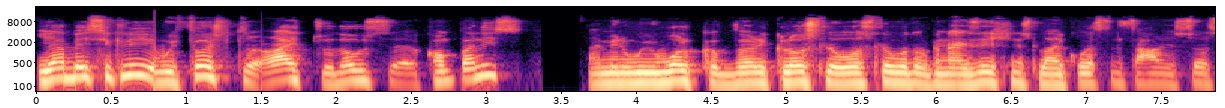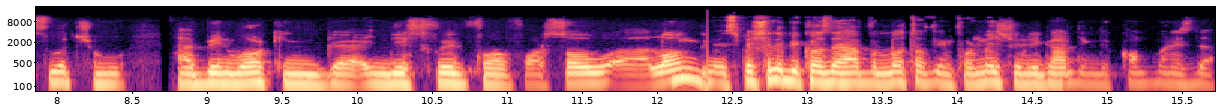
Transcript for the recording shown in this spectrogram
Yeah, basically, we first write to those uh, companies. I mean, we work very closely also with organizations like Western Sahara Resource Watch, who have been working uh, in this field for, for so uh, long, especially because they have a lot of information regarding the companies that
